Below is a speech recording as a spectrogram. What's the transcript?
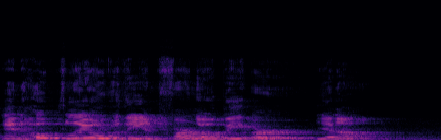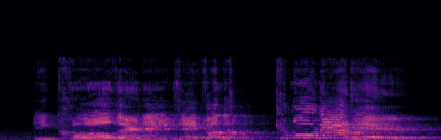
and hopefully over the inferno be heard, you know. And call their names. Hey, fellas, come on out here.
